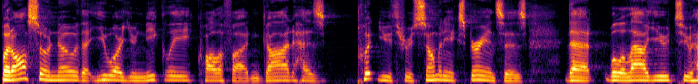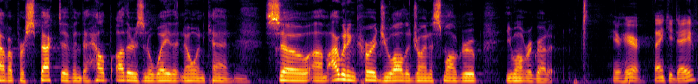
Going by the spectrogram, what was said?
but also know that you are uniquely qualified, and God has put you through so many experiences that will allow you to have a perspective and to help others in a way that no one can. Mm. So um, I would encourage you all to join a small group. You won't regret it. Hear, hear. Thank you, Dave.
